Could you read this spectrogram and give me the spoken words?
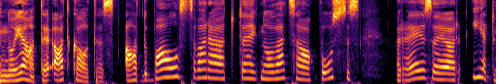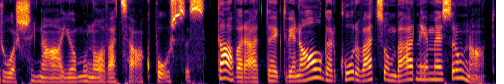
Nu jā, te atkal tas atbalsts varētu teikt no vecāku puses, reizē ar iedrošinājumu no vecāku puses. Tā varētu teikt, vienalga, ar kuru vecumu bērniem mēs runātu.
